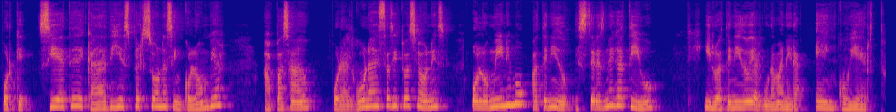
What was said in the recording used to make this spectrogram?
porque 7 de cada 10 personas en Colombia ha pasado por alguna de estas situaciones o lo mínimo ha tenido estrés negativo y lo ha tenido de alguna manera encubierto.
